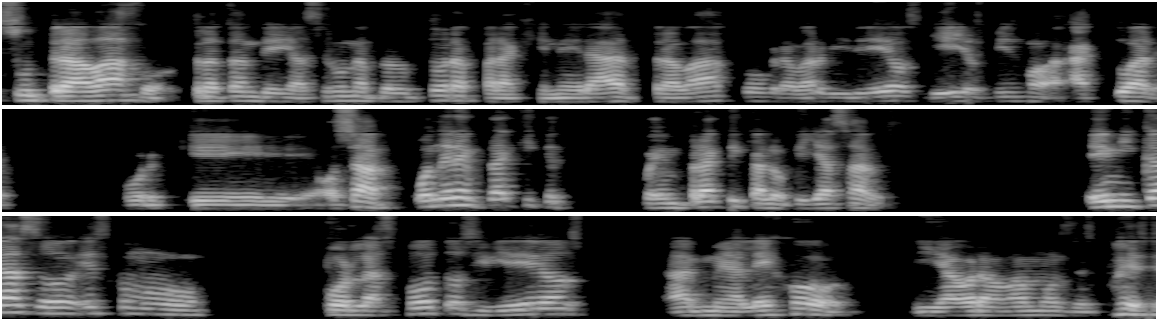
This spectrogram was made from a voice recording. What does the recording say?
su trabajo, tratan de hacer una productora para generar trabajo, grabar videos y ellos mismos actuar, porque, o sea, poner en práctica, en práctica lo que ya sabes. En mi caso es como por las fotos y videos, ah, me alejo y ahora vamos después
